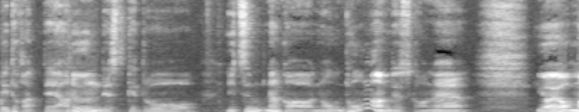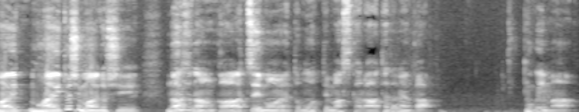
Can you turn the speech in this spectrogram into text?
りとかってあるんですけど、いつ、なんかの、どうなんですかね。いやいや、毎、毎年毎年、夏なんか暑いもんやと思ってますから、ただなんか、僕今、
